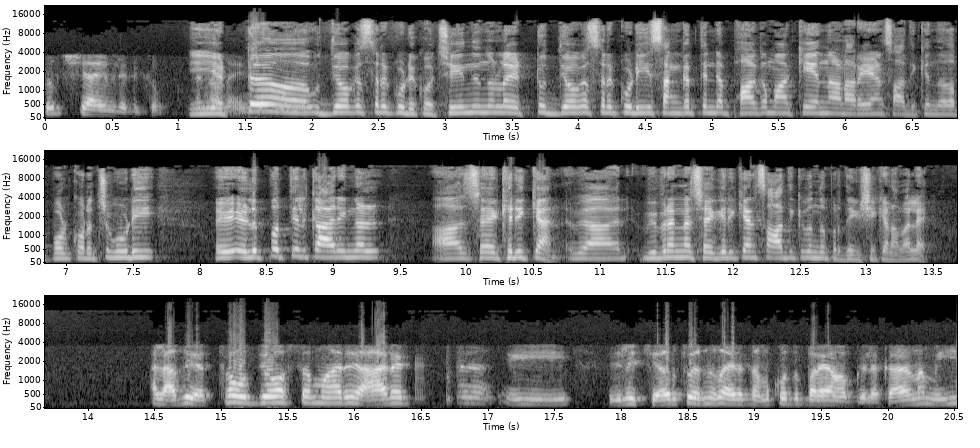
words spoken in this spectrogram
തീർച്ചയായും ലഭിക്കും ഈ എട്ട് ഉദ്യോഗസ്ഥർ കൂടി കൊച്ചിയിൽ നിന്നുള്ള എട്ട് ഉദ്യോഗസ്ഥർ കൂടി ഈ സംഘത്തിന്റെ ഭാഗമാക്കിയെന്നാണ് അറിയാൻ സാധിക്കുന്നത്. അപ്പോൾ കുറച്ചുകൂടി എളുപ്പത്തിൽ കാര്യങ്ങൾ ശേഖരിക്കാൻ വിവരങ്ങൾ ശേഖരിക്കാൻ സാധിക്കുമെന്ന് പ്രതീക്ഷിക്കണം അല്ലേ? അല്ല അത് എത്ര ഉദ്യോഗസ്ഥന്മാര് ആരൊക്കെ ഈ ഇതിൽ ചേർത്തു എന്നതായാലും നമുക്കൊന്നും പറയാൻ ഒക്കില്ല കാരണം ഈ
